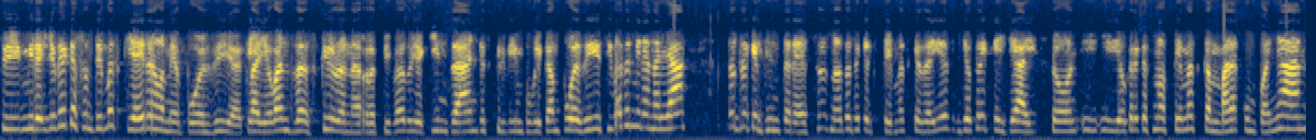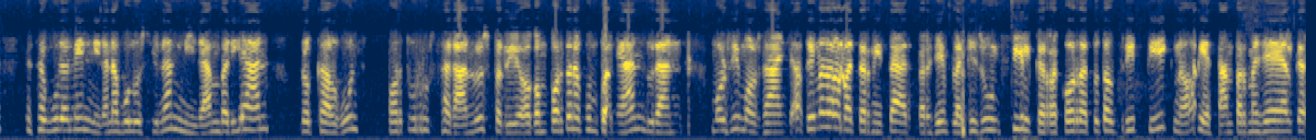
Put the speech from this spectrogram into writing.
Sí, mira, jo crec que són temes que ja eren la meva poesia. Clar, jo abans d'escriure narrativa, duia 15 anys escrivint, publicant poesia, i si vas mirant allà, tots aquests interessos, no? tots aquests temes que deies, jo crec que ja hi són i, i jo crec que són els temes que em van acompanyant, que segurament aniran evolucionant, aniran variant, però que alguns porto arrossegant-los, per dir, que em porten acompanyant durant molts i molts anys. El tema de la maternitat, per exemple, que és un fil que recorre tot el tríptic, no? que està en Parmagel, que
